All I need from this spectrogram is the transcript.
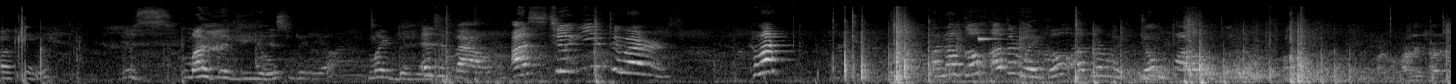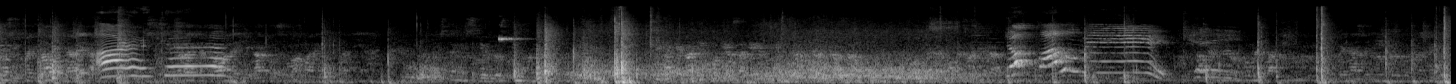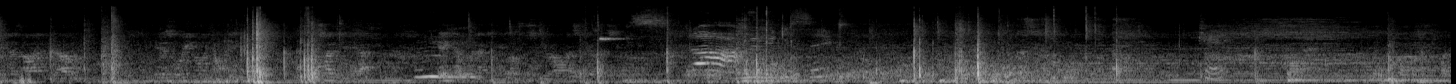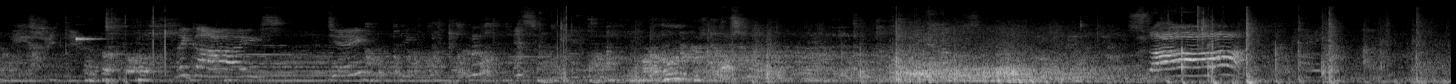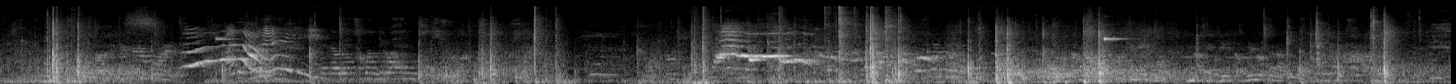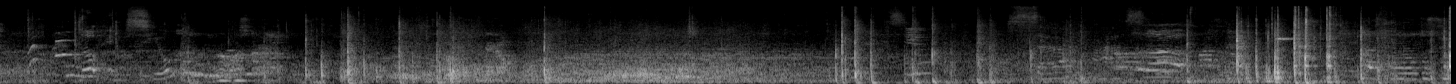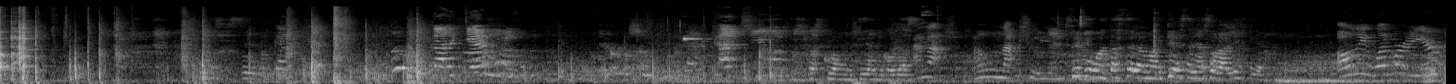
Okay. This my video. This video. My video. Is about ます。una mentira, Nicolás. I'm not sure Sé que aguantaste a la marquesa y a Sor Alicia. Only one more year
